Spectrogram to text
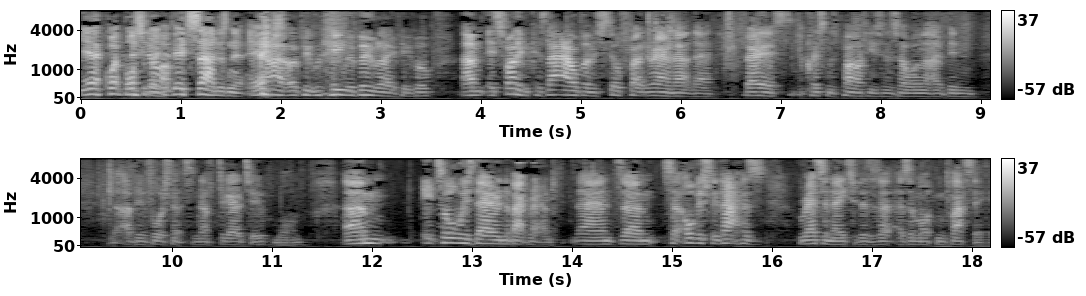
Yeah, quite possibly. know it's sad, isn't it? Yeah, I hope people peak with Buble people. Um, it's funny because that album is still floating around out there. Various Christmas parties and so on that I've been that I've been fortunate enough to go to. One, um, it's always there in the background, and um, so obviously that has resonated as a, as a modern classic.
